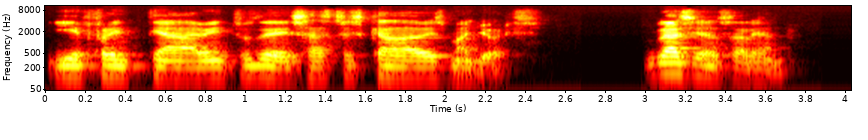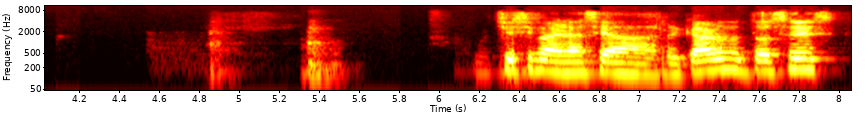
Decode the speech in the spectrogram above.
y frente a eventos de desastres cada vez mayores. Gracias, Alejandro. Muchísimas gracias, Ricardo. Entonces,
